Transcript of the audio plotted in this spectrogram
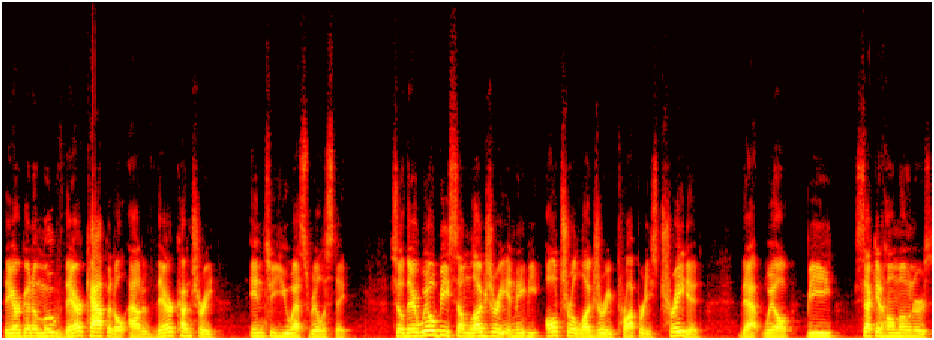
They are going to move their capital out of their country into US real estate. So there will be some luxury and maybe ultra luxury properties traded that will be second homeowners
